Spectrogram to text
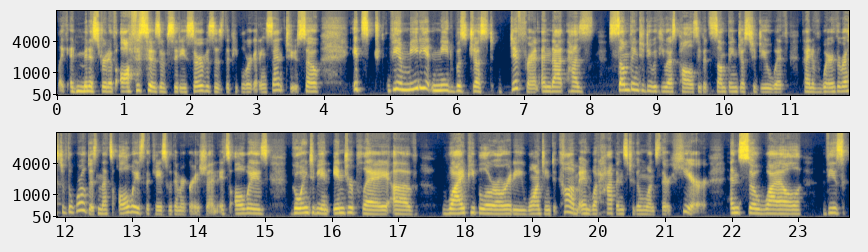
like administrative offices of city services that people were getting sent to. So it's the immediate need was just different. And that has something to do with US policy, but something just to do with kind of where the rest of the world is. And that's always the case with immigration. It's always going to be an interplay of why people are already wanting to come and what happens to them once they're here. And so while these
